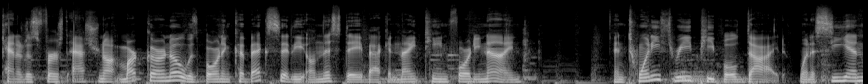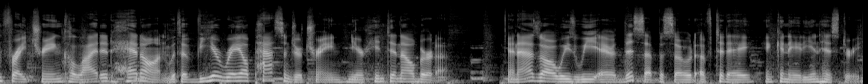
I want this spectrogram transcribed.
Canada's first astronaut Marc Garneau was born in Quebec City on this day back in 1949. And 23 people died when a CN freight train collided head on with a Via Rail passenger train near Hinton, Alberta. And as always, we aired this episode of Today in Canadian History.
